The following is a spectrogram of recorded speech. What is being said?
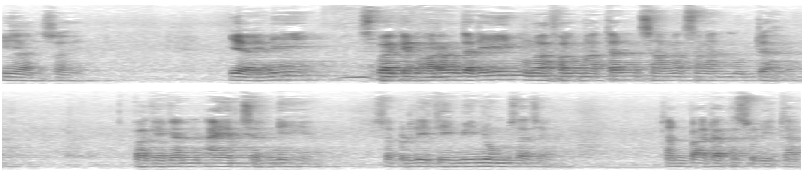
Iya, saya. Ya, ini sebagian orang tadi menghafal matan sangat-sangat mudah. Bagaikan air jernih ya, seperti diminum saja tanpa ada kesulitan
